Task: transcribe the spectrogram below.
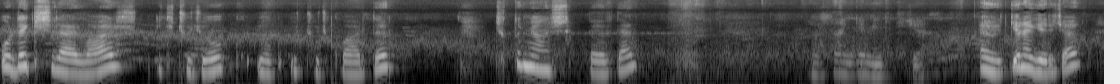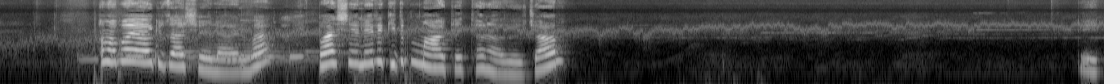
Burada kişiler var. İki çocuk. Yok üç çocuk vardı. Çıktım yanlışlıkla evden. Sen gene gideceğiz. Evet gene geleceğiz. Ama bayağı güzel şeyler var. Bazı şeyleri gidip marketten alacağım. Değil.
